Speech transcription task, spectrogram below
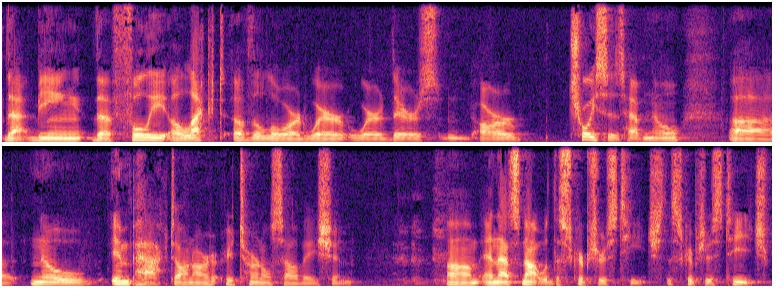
that being the fully elect of the Lord, where, where there's our choices have no, uh, no impact on our eternal salvation. Um, and that's not what the scriptures teach. The scriptures teach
